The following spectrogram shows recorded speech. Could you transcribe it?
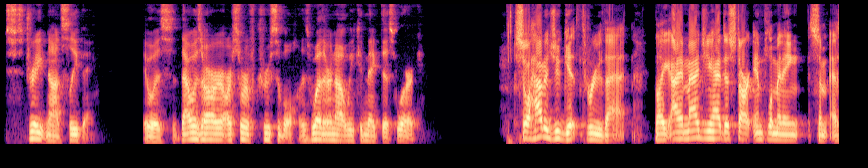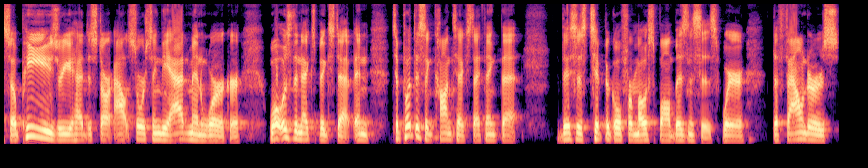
straight not sleeping. It was that was our, our sort of crucible is whether or not we could make this work. So how did you get through that? Like I imagine you had to start implementing some SOPs or you had to start outsourcing the admin work or what was the next big step? And to put this in context, I think that this is typical for most small businesses where the founders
